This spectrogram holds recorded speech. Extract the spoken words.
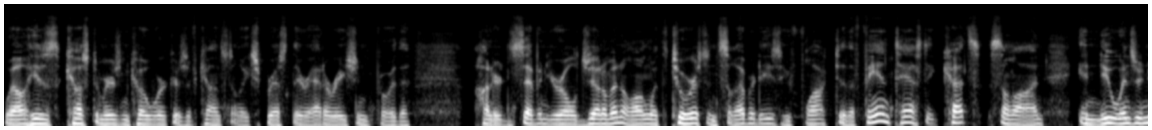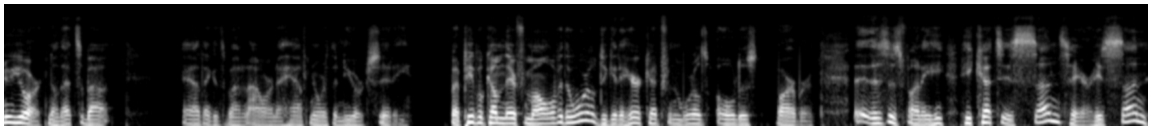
Well, his customers and coworkers have constantly expressed their adoration for the 107 year old gentleman, along with tourists and celebrities who flock to the Fantastic Cuts Salon in New Windsor, New York. Now, that's about, I think it's about an hour and a half north of New York City. But people come there from all over the world to get a haircut from the world's oldest barber. Uh, this is funny. He, he cuts his son's hair. His son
